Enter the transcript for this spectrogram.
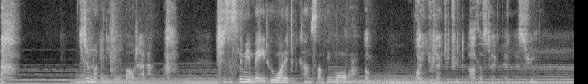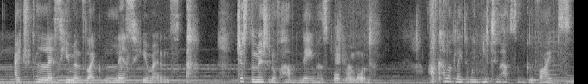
You don't know anything about her. She's a slimy maid who wanted to become something more. Oh, why do you like to treat others like they're less human? I treat less humans like less humans. Just the mention of her name has spoiled my mood. I'll come back later when you two have some good vibes.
